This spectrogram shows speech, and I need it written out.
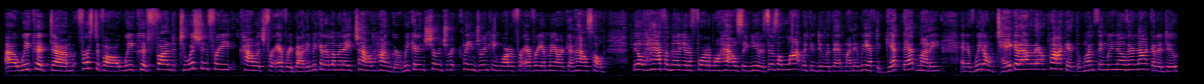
Uh, we could, um, first of all, we could fund tuition free college for everybody. We could eliminate child hunger. We could ensure dr- clean drinking water for every American household, build half a million affordable housing units. There's a lot we can do with that money. We have to get that money, and if we don't take it out of their pocket, the one thing we know they're not going to do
